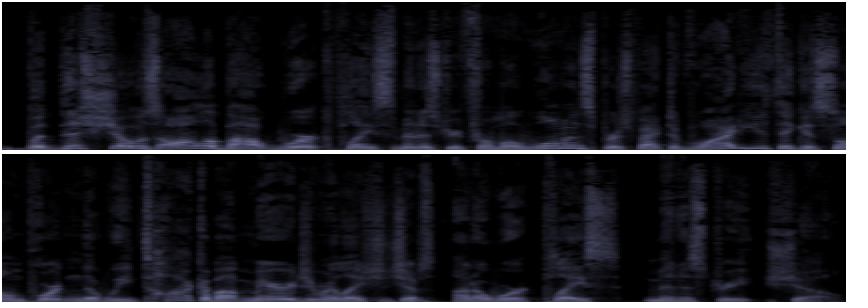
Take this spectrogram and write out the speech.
but this show is all about workplace ministry. From a woman's perspective, why do you think it's so important that we talk about marriage and relationships on a workplace ministry show?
